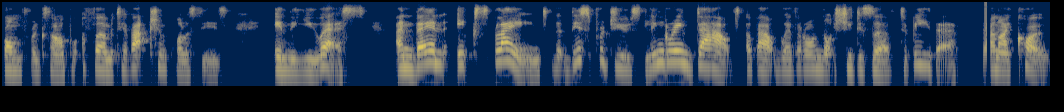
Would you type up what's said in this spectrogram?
from, for example, affirmative action policies in the US, and then explained that this produced lingering doubt about whether or not she deserved to be there. And I quote,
